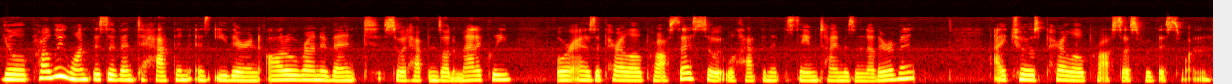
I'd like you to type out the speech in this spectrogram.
You'll probably want this event to happen as either an auto run event, so it happens automatically, or as a parallel process, so it will happen at the same time as another event. I chose parallel process for this one.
